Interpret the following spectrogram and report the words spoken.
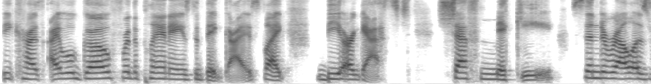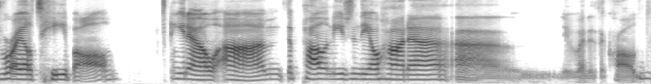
because I will go for the plan A's, the big guys, like be our guest, Chef Mickey, Cinderella's Royal Table, you know, um, the Polynesian, the Ohana, uh, what is it called?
